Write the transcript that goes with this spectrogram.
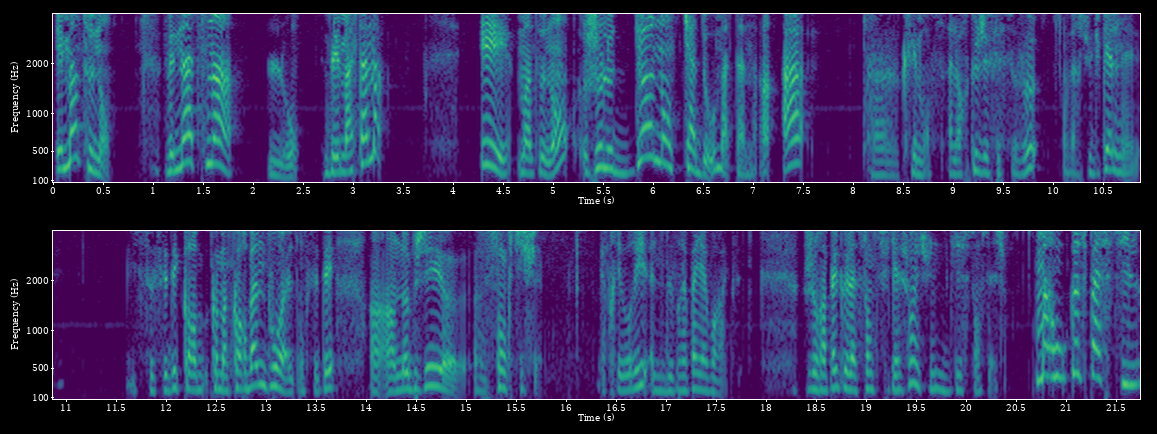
Et maintenant, venatna lo bematana. Et maintenant, je le donne en cadeau, matana, à euh, Clémence, alors que j'ai fait ce vœu en vertu duquel c'était comme un corban pour elle, donc c'était un, objet euh, sanctifié. A priori, elle ne devrait pas y avoir accès. Je rappelle que la sanctification est une distanciation. Mahou, que se passe-t-il?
